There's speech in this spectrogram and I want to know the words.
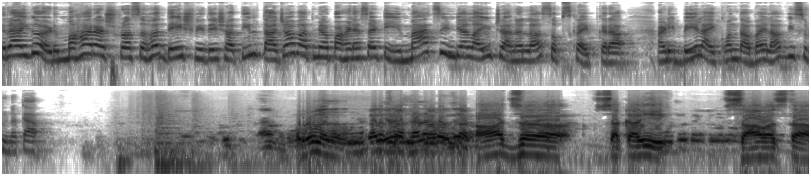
रायगड महाराष्ट्रासह देश विदेशातील ताज्या बातम्या पाहण्यासाठी मॅक्स इंडिया लाईव्ह चॅनलला सबस्क्राईब करा आणि बेल आयकॉन दाबायला विसरू नका. आज सकाळी सहा वाजता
